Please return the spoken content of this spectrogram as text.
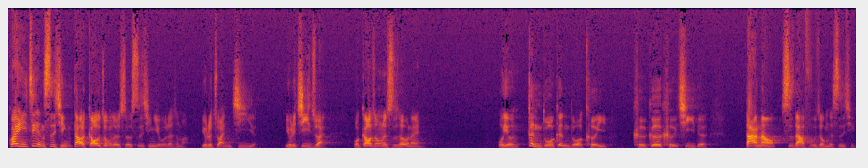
关于这种事情，到了高中的时候，事情有了什么？有了转机了，有了机转。我高中的时候呢，我有更多更多可以可歌可泣的。大闹师大附中的事情，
